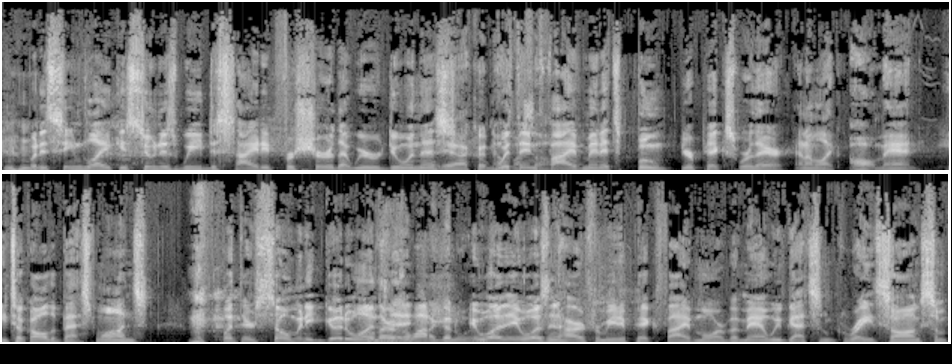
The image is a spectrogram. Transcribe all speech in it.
Mm-hmm. But it seemed like as soon as we decided for sure that we were doing this, Yeah, I couldn't within myself. five minutes, boom, your picks were there, and I'm like, oh man, he took all the best ones. but there's so many good ones. there's a lot of good ones. It was it wasn't hard for me to pick five more, but man, we've got some great songs, some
